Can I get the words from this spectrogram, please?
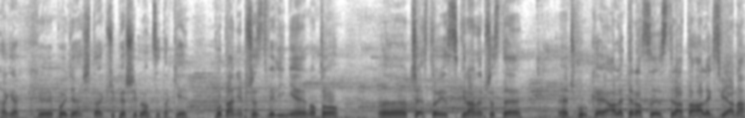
Tak jak e, powiedziałeś, tak przy pierwszej bramce takie podanie przez dwie linie, no to często jest grane przez tę e, czwórkę, ale teraz e, strata. Aleks Wiana,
